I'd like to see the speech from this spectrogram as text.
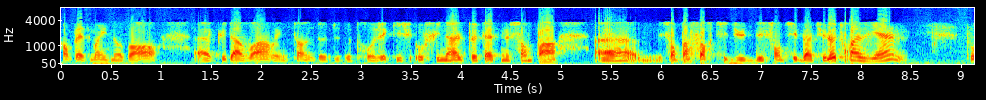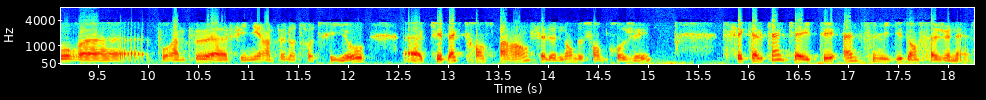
complètement innovants euh, que d'avoir une tonne de, de, projets qui, au final, peut-être ne sont pas, euh, sont pas sortis du, des sentiers battus. Le troisième, pour euh, pour un peu euh, finir un peu notre trio, Québec transparent, c'est le nom de son projet. C'est quelqu'un qui a été intimidé dans sa jeunesse.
